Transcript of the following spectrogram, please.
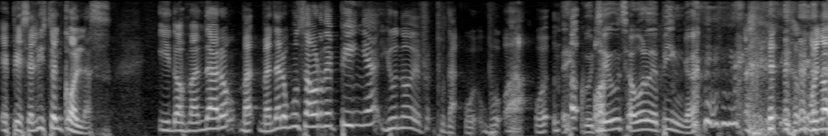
especialista en colas. Y nos mandaron, ma- mandaron un sabor de piña y uno de. Puta, ah, Escuché un sabor de pinga. bueno,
